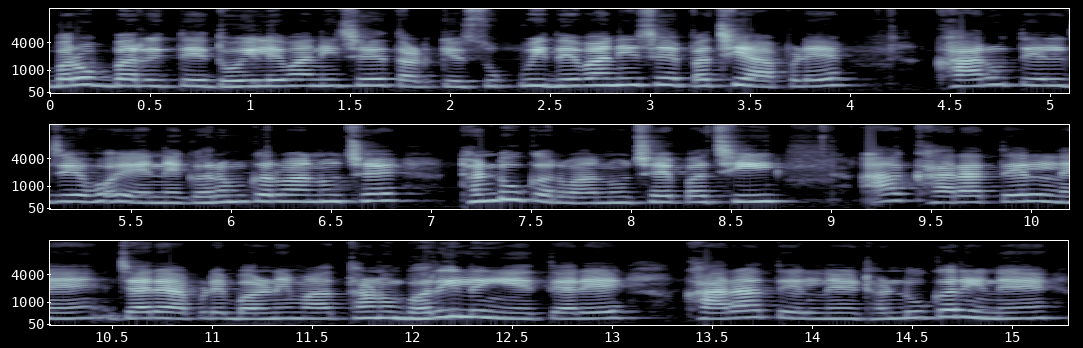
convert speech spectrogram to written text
બરોબર રીતે ધોઈ લેવાની છે, તડકે સૂકવી દેવાની છે. પછી આપણે ખારું તેલ જે હોય એને ગરમ કરવાનું છે, ઠંડુ કરવાનું છે. પછી આ ખારા તેલને જ્યારે આપણે બરણીમાં અથાણું ભરી લઈએ ત્યારે ખારા તેલને ઠંડુ કરીને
